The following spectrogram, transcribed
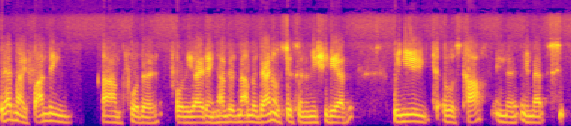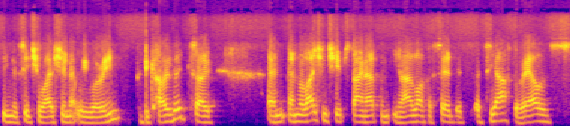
we had no funding um, for the for the eighteen hundred number. Dan it was just an initiative. We knew it was tough in the in that in the situation that we were in with the COVID. So, and and relationships don't happen. You know, like I said, it's, it's the after hours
